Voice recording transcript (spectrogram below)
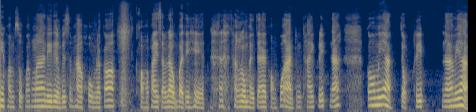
มีความสุขมากๆ ในเดือนพฤษภาคม แล้วก็ขออภัยสำหรับอุบัติเหตุ ทางลมหายใจของผู้อ่านตรงท้ายคลิปนะ ก็ไม่อยากจบคลิปนะไม่อยาก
